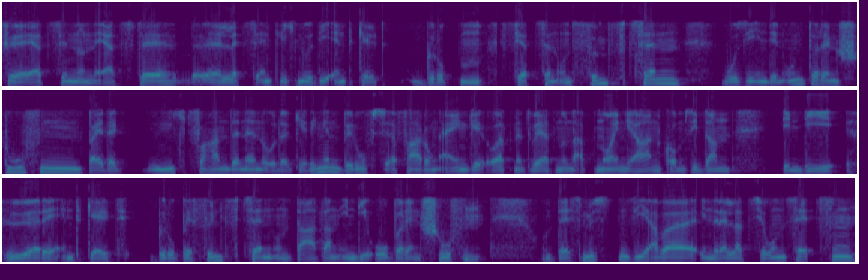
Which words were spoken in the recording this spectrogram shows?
für Ärztinnen und Ärzte äh, letztendlich nur die Entgeltgruppen Gruppen 14 und 15, wo sie in den unteren Stufen bei der nicht vorhandenen oder geringen Berufserfahrung eingeordnet werden und ab neun Jahren kommen sie dann in die höhere Entgeltgruppe 15 und da dann in die oberen Stufen. Und das müssten Sie aber in Relation setzen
